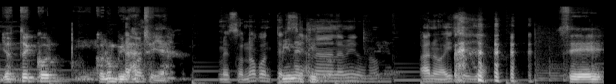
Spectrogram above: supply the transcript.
Yo estoy con, con un viracho ya. Me sonó con terciana el amigo, ¿no? Ah, no, ahí sí ya. Sí.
